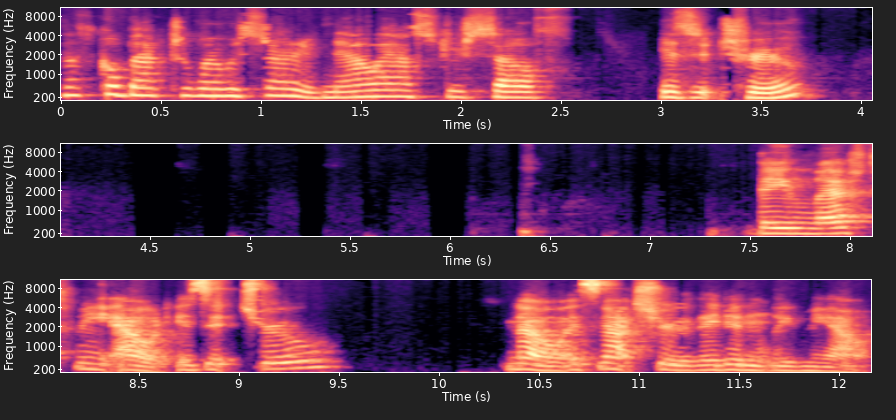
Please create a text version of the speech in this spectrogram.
let's go back to where we started. Now ask yourself, is it true? They left me out. Is it true? No, it's not true. They didn't leave me out.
